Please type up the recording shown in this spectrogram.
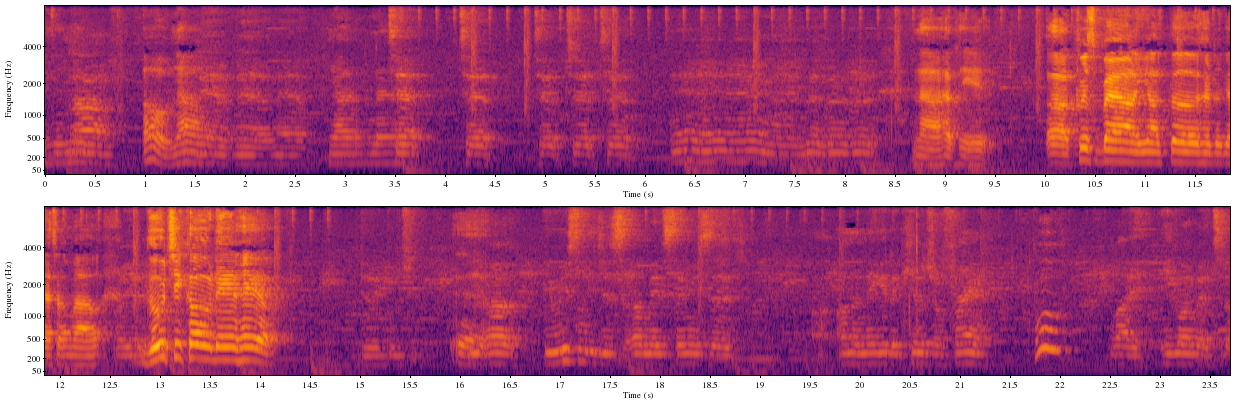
Is it Nave? Nah, Oh, no. man, man, man. No, no. Tap, tap, tap, tap, tap. Nah, I have to hear it. Uh, Chris Brown and Young Thug, heard they got something out. Oh, yeah. Gucci Code in hell. Good Gucci. Yeah. He, uh, he recently just uh, made a statement said, uh, I'm the nigga that killed your friend. Woo. Like, he going back to the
